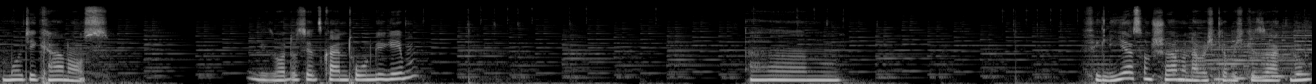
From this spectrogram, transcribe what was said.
Multicanus. Wieso hat es jetzt keinen Ton gegeben? Ähm. Philias und Sherman habe ich, glaube ich, gesagt, ne?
